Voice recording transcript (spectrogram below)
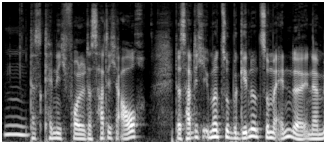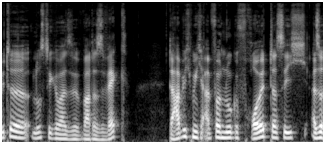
Hm. Das kenne ich voll. Das hatte ich auch. Das hatte ich immer zu Beginn und zum Ende. In der Mitte, lustigerweise, war das weg. Da habe ich mich einfach nur gefreut, dass ich, also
